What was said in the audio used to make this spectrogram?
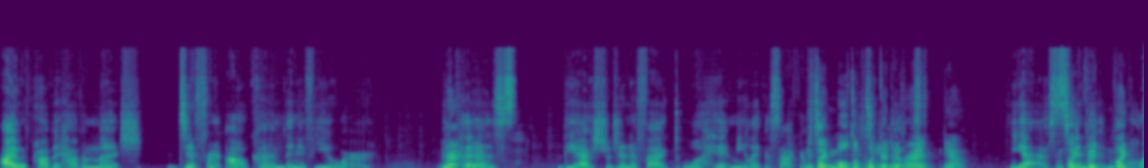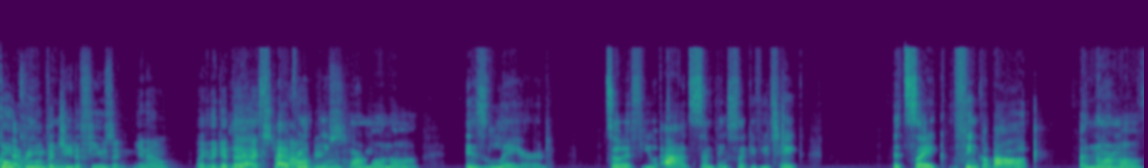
I would probably have a much different outcome than if you were. Right. yeah. Because the estrogen effect will hit me like a sack of It's like multiplicative, potatoes. right? Yeah. Yes. It's like and Ve- it- like Goku and Vegeta fusing, you know? Like they get that yes, extra power everything boost. hormonal is layered. So if you add something, so like if you take, it's like think about a normal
